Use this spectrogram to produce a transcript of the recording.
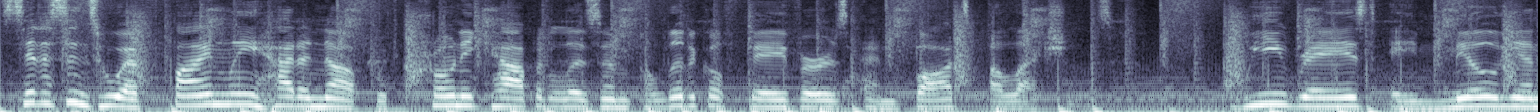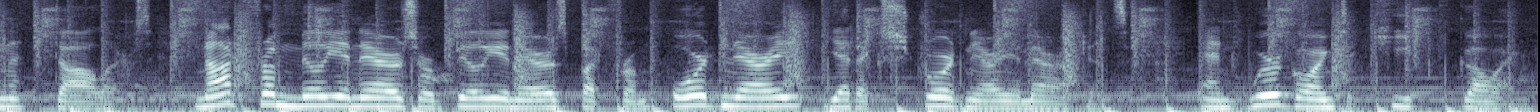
Citizens who have finally had enough with crony capitalism, political favors, and bought elections. We raised a million dollars, not from millionaires or billionaires, but from ordinary yet extraordinary Americans. And we're going to keep going.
